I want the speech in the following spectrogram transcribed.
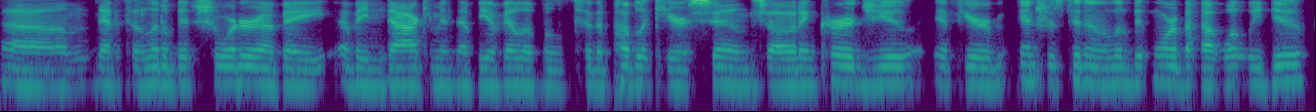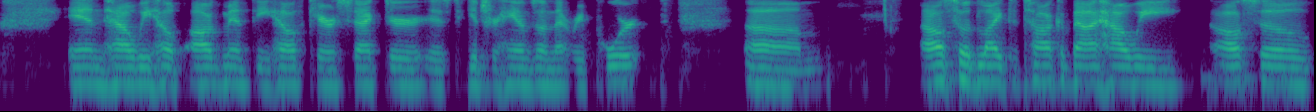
um, that it's a little bit shorter of a of a document that'll be available to the public here soon. So I would encourage you, if you're interested in a little bit more about what we do and how we help augment the healthcare sector, is to get your hands on that report. Um, I also would like to talk about how we also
